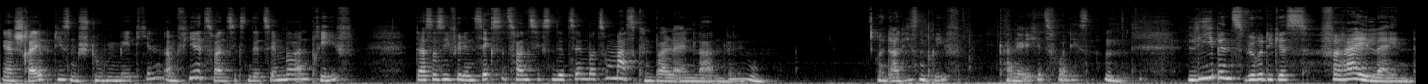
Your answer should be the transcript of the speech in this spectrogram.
Er schreibt diesem Stubenmädchen am 24. Dezember einen Brief, dass er sie für den 26. Dezember zum Maskenball einladen will. Und an diesen Brief kann ich euch jetzt vorlesen. Liebenswürdiges Freilein.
